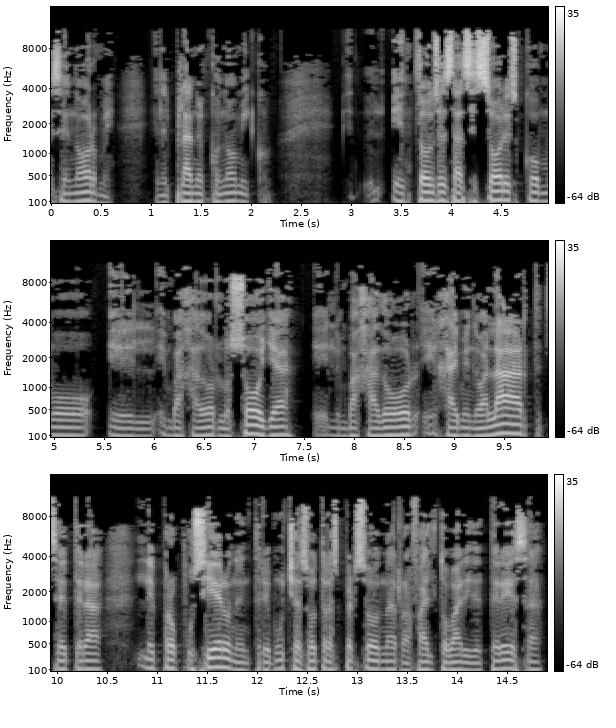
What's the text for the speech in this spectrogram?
es enorme en el plano económico. Entonces, asesores como el embajador Lozoya, el embajador eh, Jaime Noalart, etcétera, le propusieron, entre muchas otras personas, Rafael Tobar y de Teresa,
